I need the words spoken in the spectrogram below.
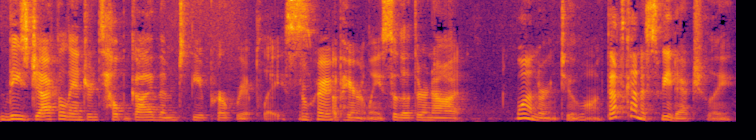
these jack o' lanterns help guide them to the appropriate place. Okay. Apparently, so that they're not wandering too long. That's kind of sweet, actually.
